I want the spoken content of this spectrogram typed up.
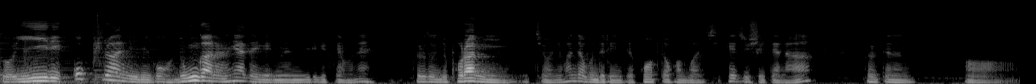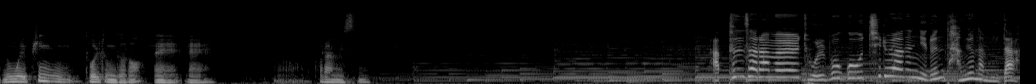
또 이 일이 꼭 필요한 일이고 누군가는 해야 되는 일이기 때문에 그래도 이제 보람이 있죠. 이제 환자분들이 이제 고맙다고 한 번씩 해주실 때나 그럴 때는 어, 눈물이 핑 돌 정도로 예, 예, 어, 보람이 있습니다. 아픈 사람을 돌보고 치료하는 일은 당연합니다.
